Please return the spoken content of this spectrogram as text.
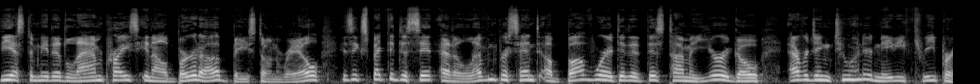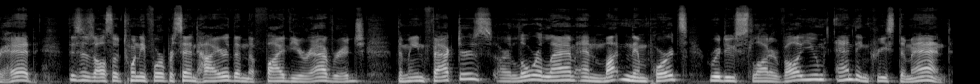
The estimated lamb price in Alberta, based on rail, is expected to sit at 11% above where it did at this time a year ago, averaging 283 per head. This is also 24% higher than the five year average. The main factors are lower lamb and mutton imports, reduced slaughter volume, and increased demand.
